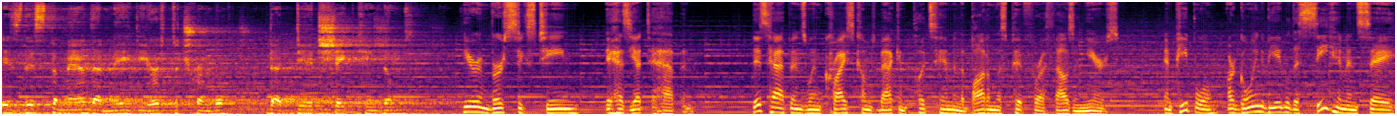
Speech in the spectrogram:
Is this the man that made the earth to tremble, that did shake kingdoms? Here in verse 16, it has yet to happen. This happens when Christ comes back and puts him in the bottomless pit for a thousand years. And people are going to be able to see him and say,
